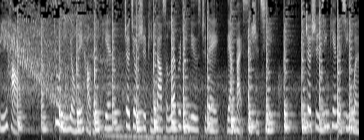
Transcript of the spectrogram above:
你好，祝你有美好的一天。这就是频道 Celebrity News Today 两百四十七，这是今天的新闻。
